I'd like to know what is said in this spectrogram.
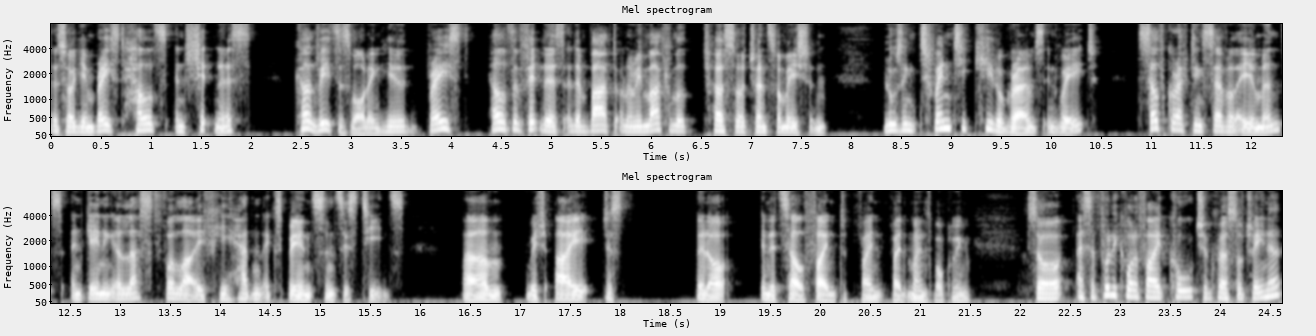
uh, so he embraced health and fitness. Can't read this morning. He embraced health and fitness and embarked on a remarkable personal transformation, losing 20 kilograms in weight self correcting several ailments and gaining a lust for life he hadn't experienced since his teens, um, which I just, you know, in itself find find find mind boggling. So, as a fully qualified coach and personal trainer,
